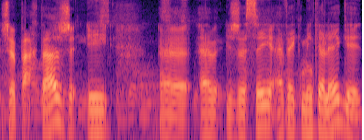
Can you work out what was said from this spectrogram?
Je partage et euh, je sais, avec mes collègues,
